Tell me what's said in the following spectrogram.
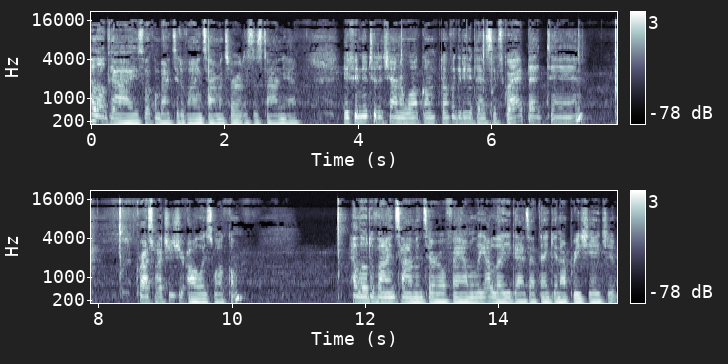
Hello guys, welcome back to Divine Timing Tarot. This is Tanya. If you're new to the channel, welcome. Don't forget to hit that subscribe button. Cross watchers, you're always welcome. Hello Divine Timing Tarot family. I love you guys. I thank you and I appreciate you.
